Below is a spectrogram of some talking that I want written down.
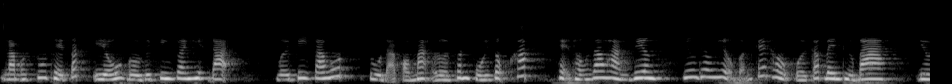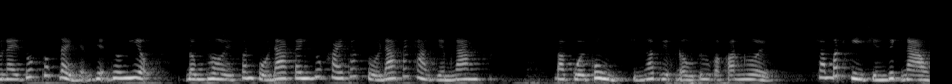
là một xu thế tất yếu đối với kinh doanh hiện đại. Với Pizza Hut, dù đã có mạng lưới phân phối rộng khắp, hệ thống giao hàng riêng, nhưng thương hiệu vẫn kết hợp với các bên thứ ba. Điều này giúp thúc đẩy nhận diện thương hiệu, đồng thời phân phối đa kênh giúp khai thác tối đa khách hàng tiềm năng. Và cuối cùng chính là việc đầu tư vào con người. Trong bất kỳ chiến dịch nào,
